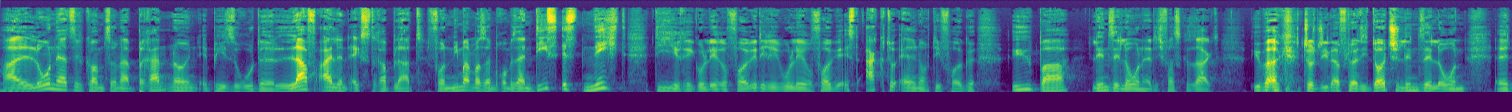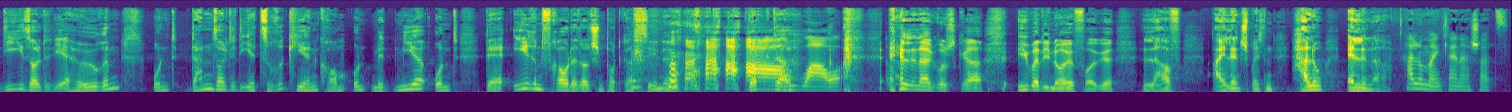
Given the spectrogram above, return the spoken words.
Hallo und herzlich willkommen zu einer brandneuen Episode Love Island Extra Blatt von Niemand muss ein Promi sein. Dies ist nicht die reguläre Folge. Die reguläre Folge ist aktuell noch die Folge über Lindsay Lohan, hätte ich fast gesagt, über Georgina Fleur, die deutsche Lindsay Lohan. Äh, die solltet ihr hören und dann solltet ihr zurück hierhin kommen und mit mir und der Ehrenfrau der deutschen Podcast-Szene, Dr. wow. Elena Gruschka, über die neue Folge Love Island sprechen. Hallo Elena. Hallo, mein kleiner Schatz.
